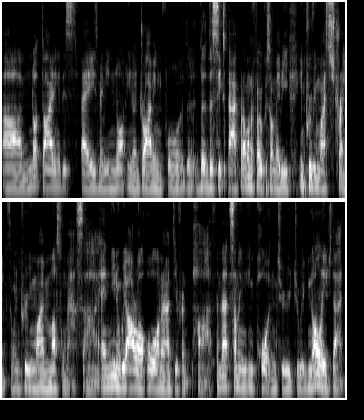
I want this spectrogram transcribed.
um, not dieting at this phase, maybe not, you know, driving for the, the, the six pack, but I want to focus on maybe improving my strength or improving my muscle mass. Uh, and, you know, we are all, all on our different path. And that's something important to, to acknowledge that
